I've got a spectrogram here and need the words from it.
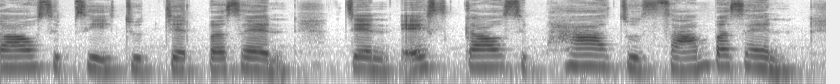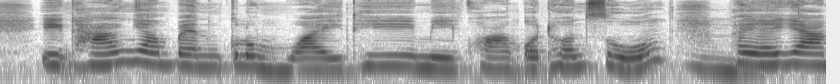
94.7% Gen X 95.3%อีกทั้งยังเป็นกลุ่มวัยที่มีความอดทนสูง พยายาม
